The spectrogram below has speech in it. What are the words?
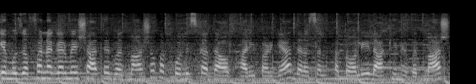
के मुजफ्फरनगर में शातिर बदमाशों पर पुलिस का दाव भारी पड़ गया। दरअसल खतौली इलाके में बदमाश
